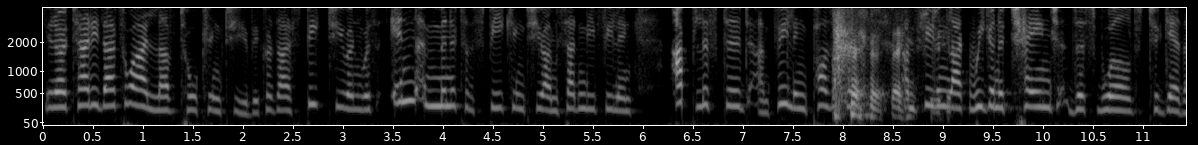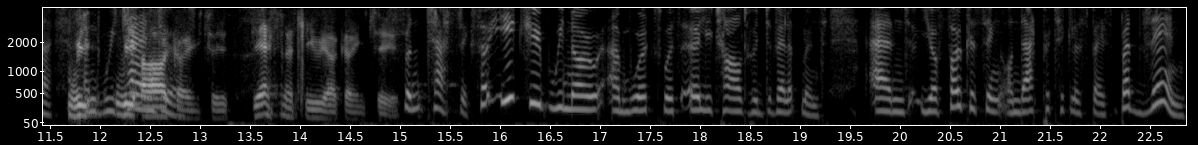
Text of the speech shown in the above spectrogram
You know, Taddy, that's why I love talking to you because I speak to you, and within a minute of speaking to you, I'm suddenly feeling uplifted. I'm feeling positive. I'm feeling you. like we're going to change this world together, we, and we, we can are do going it. to. Definitely, we are going to. Fantastic. So eCube, we know, um, works with early childhood development, and you're focusing on that particular space. But then,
